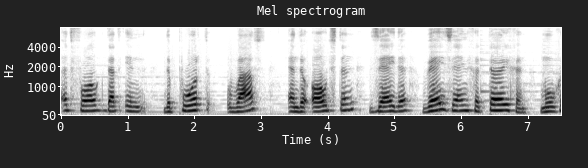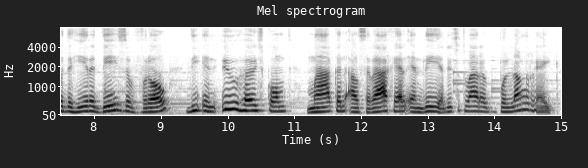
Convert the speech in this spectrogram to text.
het volk dat in de poort was. En de oudsten zeiden, wij zijn getuigen. Mogen de Heer deze vrouw die in uw huis komt maken als Rachel en Lea. Dus het waren belangrijk.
